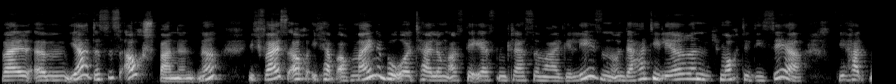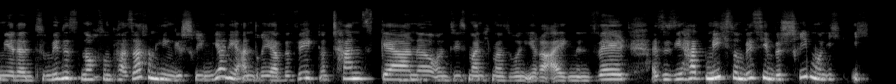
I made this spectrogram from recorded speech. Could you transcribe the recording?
Weil ähm, ja, das ist auch spannend. Ne? Ich weiß auch, ich habe auch meine Beurteilung aus der ersten Klasse mal gelesen und da hat die Lehrerin Lehrerin, ich mochte die sehr, die hat mir dann zumindest noch so ein paar Sachen hingeschrieben. Ja, die Andrea bewegt und tanzt gerne und sie ist manchmal so in ihrer eigenen Welt. Also sie hat mich so ein bisschen beschrieben und ich, ich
